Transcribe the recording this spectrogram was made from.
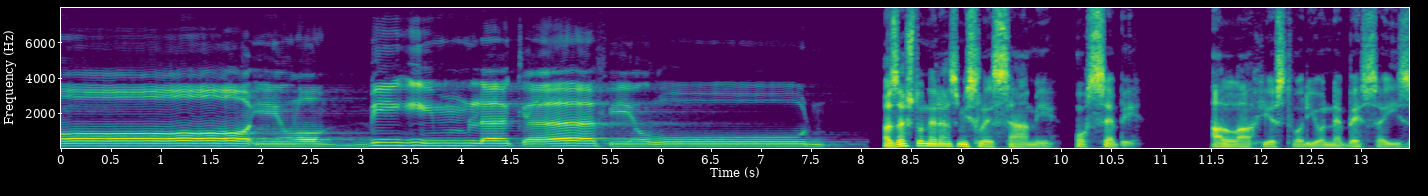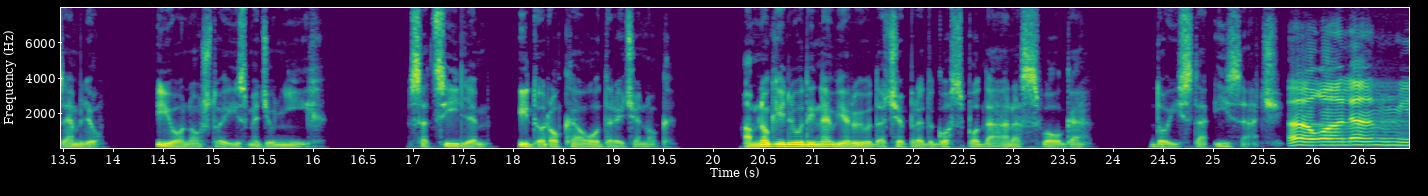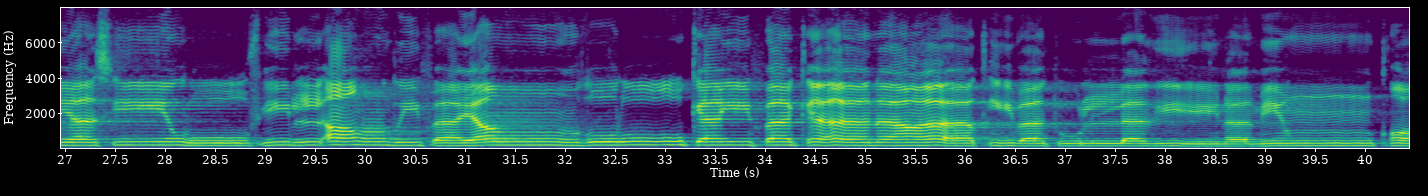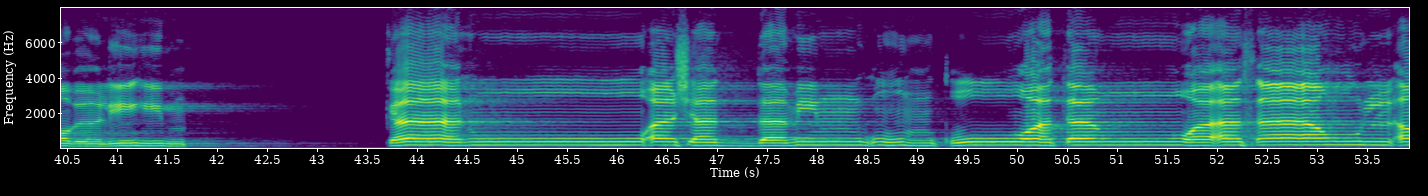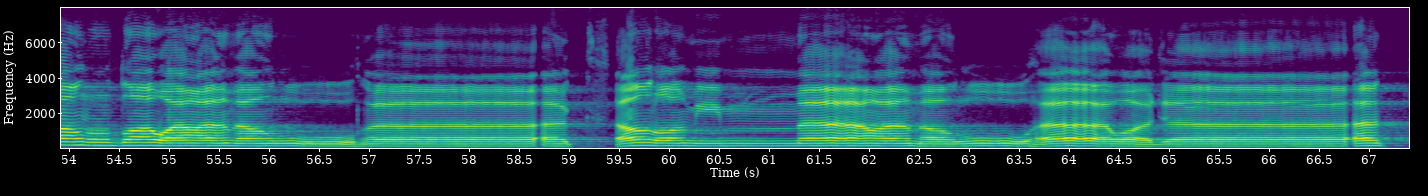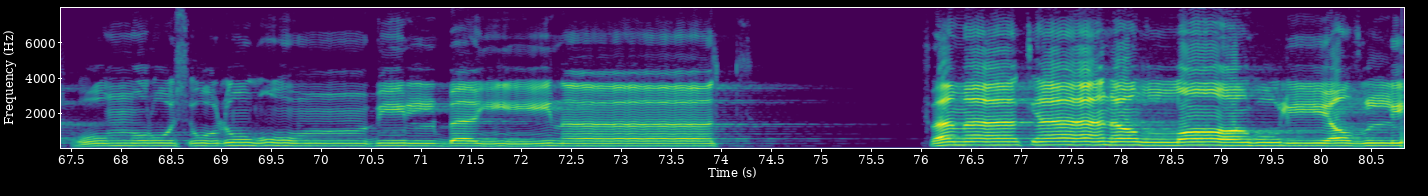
ربهم لكافرون A zašto ne razmisle sami o sebi? Allah je stvorio nebesa i zemlju i ono što je između njih, sa ciljem i do roka određenog. A mnogi ljudi ne vjeruju da će pred gospodara svoga doista izaći. Awalam yasiru fil ardi fayanzuru kayfa kana aqibatu allazina min qablihim كانوا أشد منهم قوة وأثاروا الأرض وعمروها أكثر مما عمروها وجاءت وجاءتهم رسلهم بالبينات فما كان الله ليظلمهم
